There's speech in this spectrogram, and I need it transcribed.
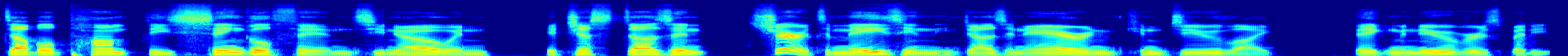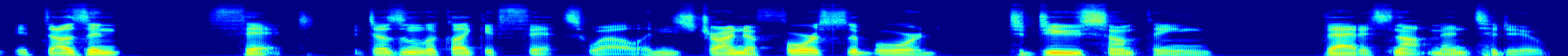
double pump these single fins, you know, and it just doesn't. Sure, it's amazing he does an air and can do like big maneuvers, but it doesn't fit. It doesn't look like it fits well, and he's trying to force the board to do something that it's not meant to do.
